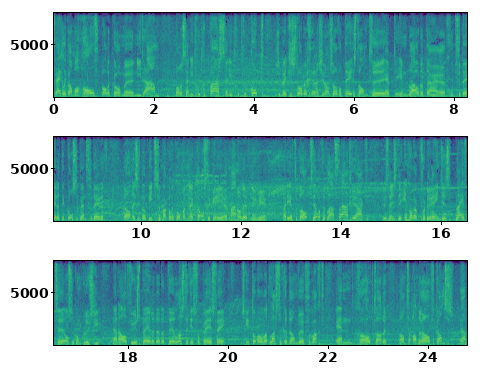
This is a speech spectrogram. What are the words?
Is eigenlijk allemaal half. Ballen komen niet aan. Ballen zijn niet goed gepaast, zijn niet goed gekopt. Dus een beetje slordig. En als je dan zoveel tegenstand uh, hebt in blauw dat daar uh, goed verdedigt en consequent verdedigt. Dan is het ook niet zo makkelijk om een uh, kans te creëren. Manolev nu weer. Maar die heeft de bal zelf het laatst aangeraakt. Dus dan is de inworp voor de Rangers. Blijft onze conclusie na een half uur spelen dat het lastig is voor PSV. Misschien toch wel wat lastiger dan we verwacht en gehoopt hadden. Want anderhalve kans, ja,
